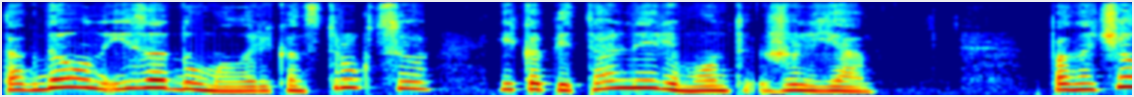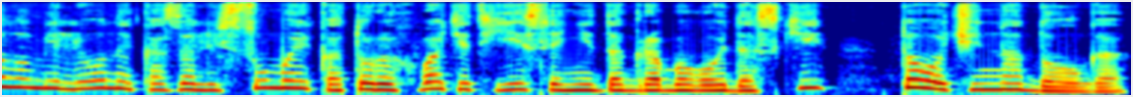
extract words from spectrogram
Тогда он и задумал реконструкцию и капитальный ремонт жилья. Поначалу миллионы казались суммой, которую хватит, если не до гробовой доски, то очень надолго.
